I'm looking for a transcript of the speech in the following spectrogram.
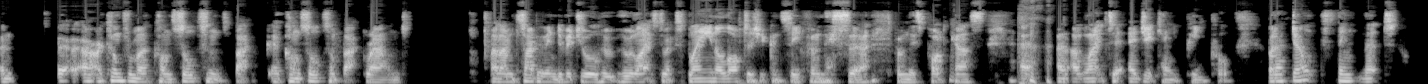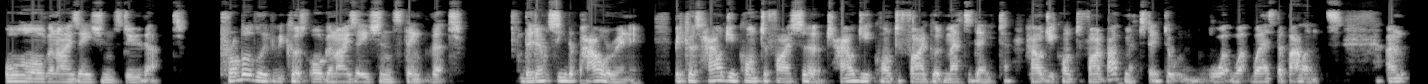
And I come from a consultant back, a consultant background, and I'm the type of individual who, who likes to explain a lot, as you can see from this uh, from this podcast. Uh, and I like to educate people, but I don't think that all organisations do that. Probably because organisations think that they don't see the power in it. Because how do you quantify search? How do you quantify good metadata? How do you quantify bad metadata? Where's the balance? And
